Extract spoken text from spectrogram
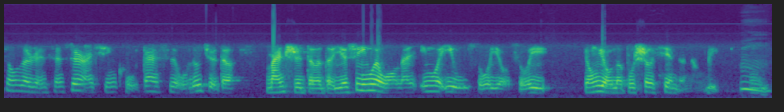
时候的人生虽然辛苦，但是我都觉得蛮值得的。也是因为我们因为一无所有，所以拥有了不设限的能力。嗯，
